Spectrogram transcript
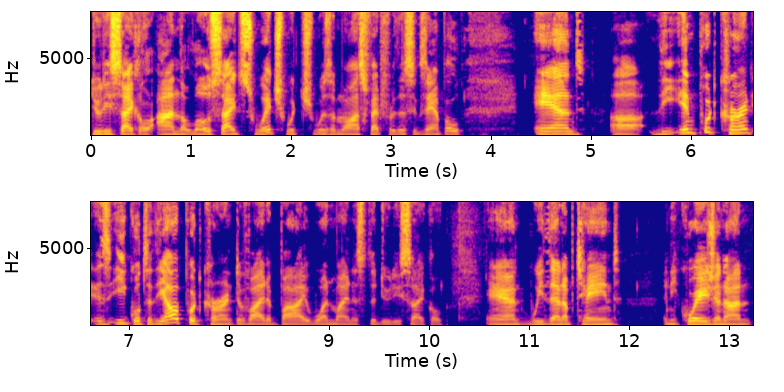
duty cycle on the low side switch, which was a MOSFET for this example. And uh, the input current is equal to the output current divided by 1 minus the duty cycle. And we then obtained an equation on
